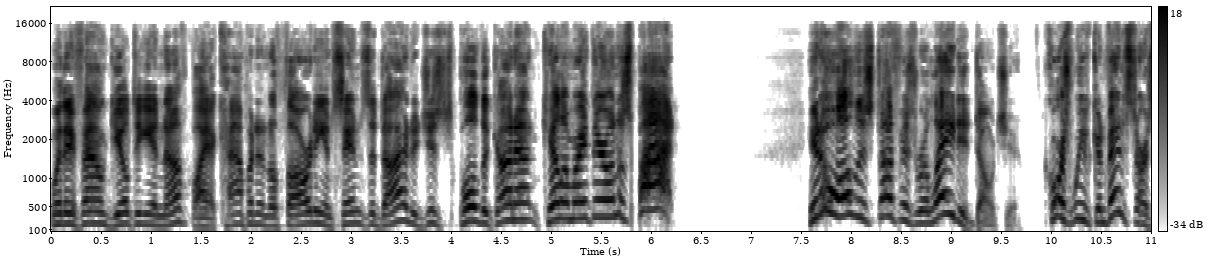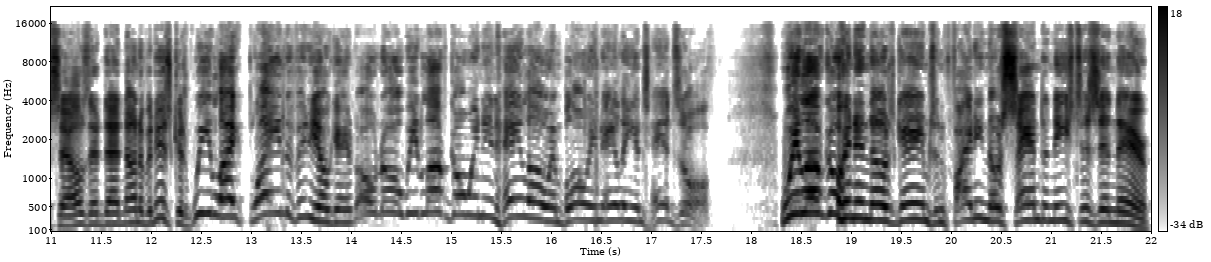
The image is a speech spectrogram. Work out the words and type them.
Were they found guilty enough by a competent authority and sentenced to die, to just pull the gun out and kill them right there on the spot? You know, all this stuff is related, don't you? Of course, we've convinced ourselves that, that none of it is because we like playing the video games. Oh no, we love going in Halo and blowing aliens' heads off. We love going in those games and fighting those Sandinistas in there.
